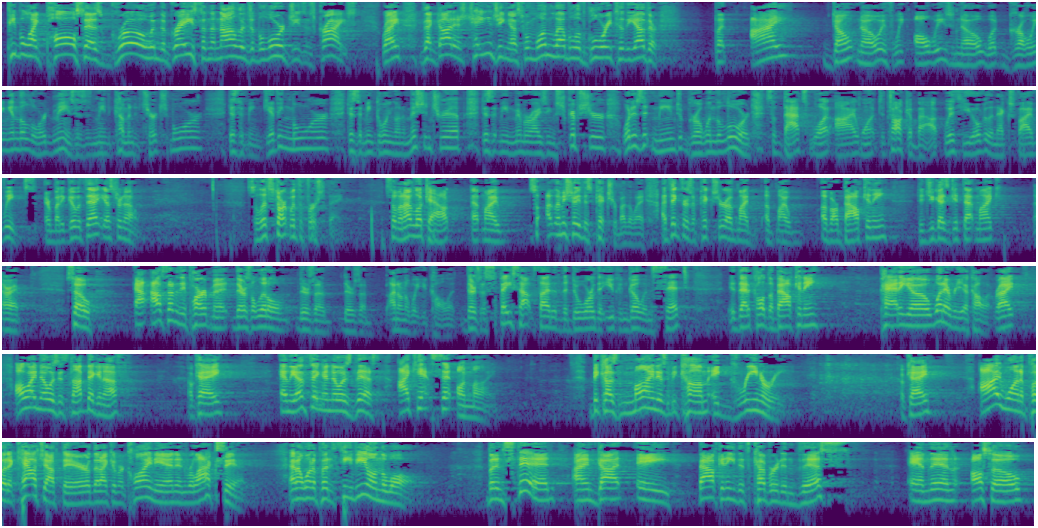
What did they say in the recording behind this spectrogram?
People like Paul says, grow in the grace and the knowledge of the Lord Jesus Christ, right? That God is changing us from one level of glory to the other. But I don't know if we always know what growing in the Lord means. Does it mean coming to church more? Does it mean giving more? Does it mean going on a mission trip? Does it mean memorizing scripture? What does it mean to grow in the Lord? So that's what I want to talk about with you over the next five weeks. Everybody good with that? Yes or no? So let's start with the first thing. So when I look out at my, so uh, let me show you this picture, by the way. I think there's a picture of my, of my, of our balcony did you guys get that, Mike? All right. So outside of the apartment, there's a little, there's a, there's a, I don't know what you call it. There's a space outside of the door that you can go and sit. Is that called the balcony? Patio, whatever you call it, right? All I know is it's not big enough. Okay. And the other thing I know is this. I can't sit on mine because mine has become a greenery. Okay. I want to put a couch out there that I can recline in and relax in. And I want to put a TV on the wall. But instead, I've got a balcony that's covered in this. And then also,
